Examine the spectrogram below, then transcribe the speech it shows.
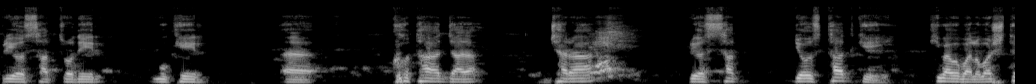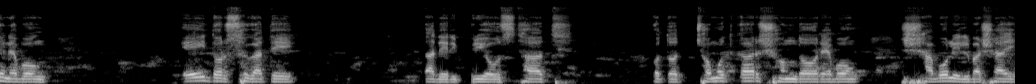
প্রিয় ছাত্রদের মুখের কথা যারা যারা প্রিয় প্রিয় ওস্তাদকে কীভাবে ভালোবাসতেন এবং এই দর্শকাতে তাদের প্রিয় উস্তাদ কত চমৎকার, সুন্দর এবং সাবলীল ভাষায়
